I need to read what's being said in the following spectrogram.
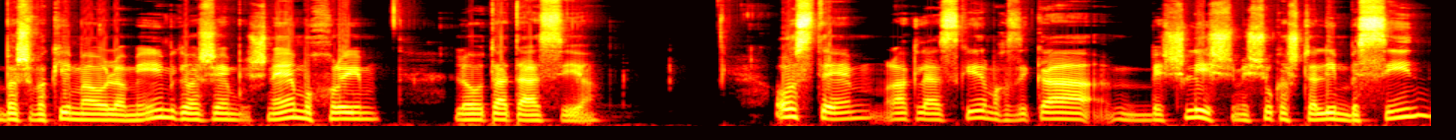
בשווקים העולמיים, מכיוון שהם שניהם מוכרים לאותה תעשייה. אוסטם, רק להזכיר, מחזיקה בשליש משוק השתלים בסין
